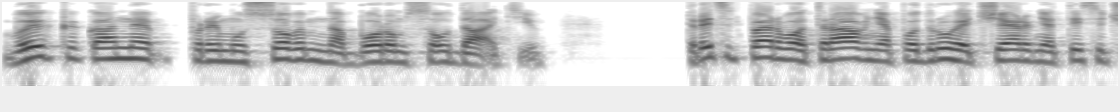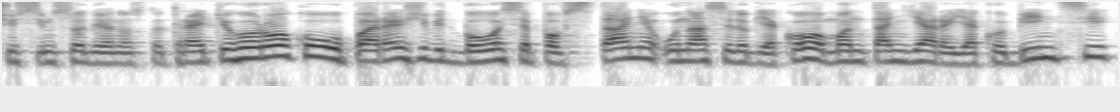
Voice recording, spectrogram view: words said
викликане примусовим набором солдатів. 31 травня по 2 червня 1793 року у Парижі відбулося повстання, унаслідок якого монтаньяри-якобінці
